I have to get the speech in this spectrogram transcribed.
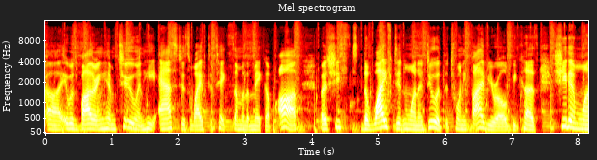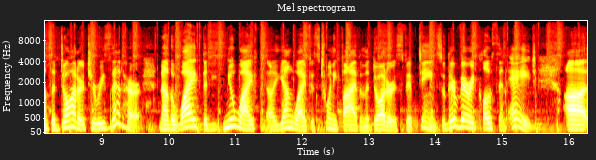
Uh, it was bothering him too. And he asked his wife to take some of the makeup off. But she, the wife didn't want to do it, the 25 year old, because she didn't want the daughter to resent her. Now, the wife, the new wife, uh, young wife, is 25 and the daughter is 15. So they're very close in age. Uh,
